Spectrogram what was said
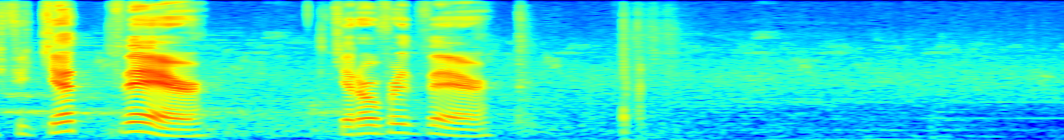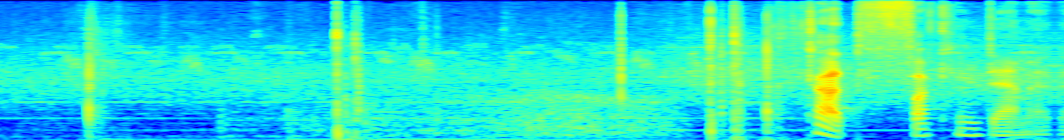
if you get there, get over there, God fucking damn it.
